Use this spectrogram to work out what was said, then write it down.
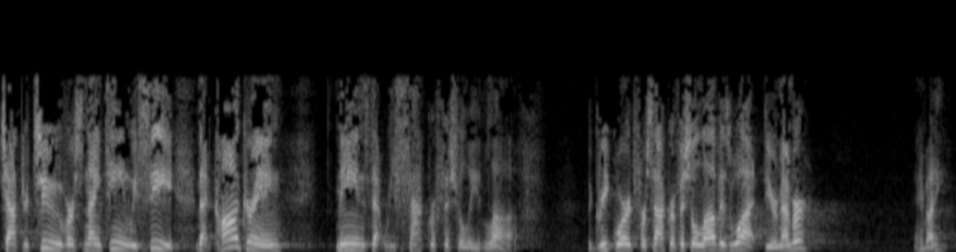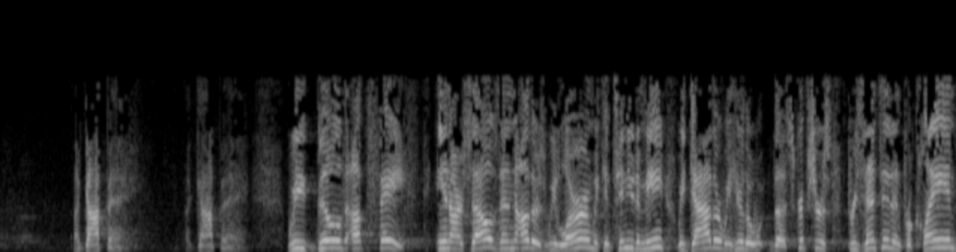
chapter 2, verse 19, we see that conquering means that we sacrificially love. The Greek word for sacrificial love is what? Do you remember? Anybody? Agape. Agape. We build up faith in ourselves and in others. We learn, we continue to meet, we gather, we hear the, the scriptures presented and proclaimed,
